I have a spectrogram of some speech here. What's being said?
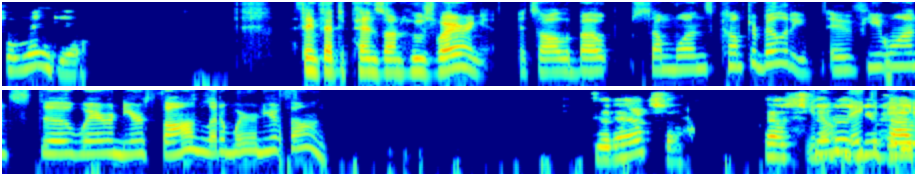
for ring gear? I think that depends on who's wearing it. It's all about someone's comfortability. If he wants to wear a near thong, let him wear a near thong. Good answer. Now, You know, Scooter, you video- have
